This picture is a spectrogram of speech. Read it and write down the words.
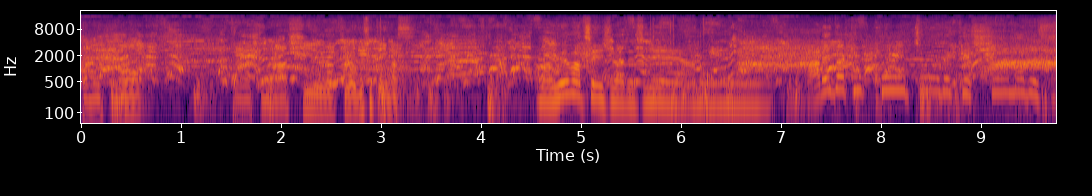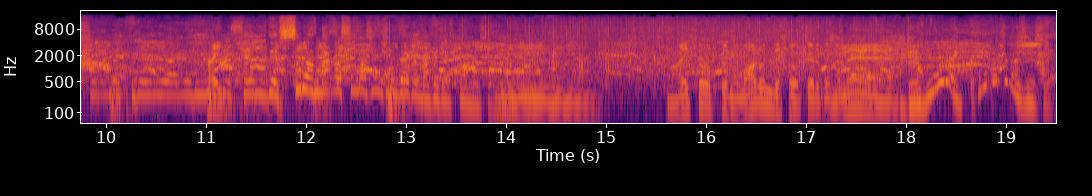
この日も長島らしい動きを見せていますまあ、上松選手はですね、あのーあれだけ好調で決勝まで進んだプレミアムリーグ戦ですら長嶋選手にだけ負けちゃったんですよね。ん。相性っていうのもあるんでしょうけれどもね。デビュー以来一回も勝ってない選手で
